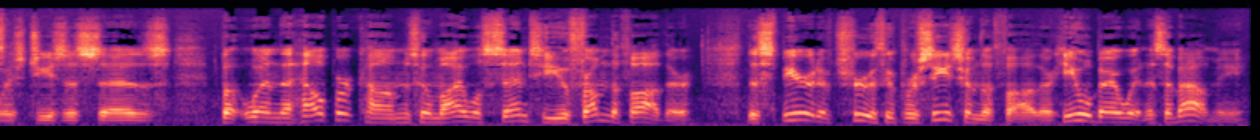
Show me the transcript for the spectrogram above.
which Jesus says, But when the Helper comes, whom I will send to you from the Father, the Spirit of truth who proceeds from the Father, he will bear witness about me.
